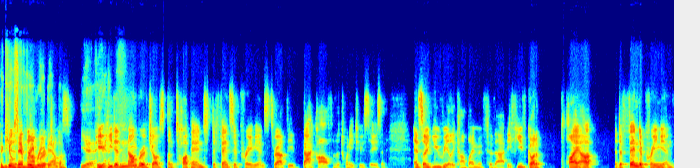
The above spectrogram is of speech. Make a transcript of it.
Who kills every rebounder. Yeah. He, yeah. he did a number of jobs on top end defensive premiums throughout the back half of the 22 season. And so you really can't blame him for that. If you've got a player, a defender premium,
